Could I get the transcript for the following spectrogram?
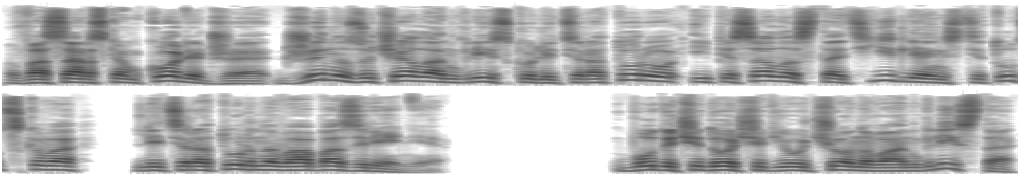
В Вассарском колледже Джин изучала английскую литературу и писала статьи для институтского литературного обозрения. Будучи дочерью ученого-англиста,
